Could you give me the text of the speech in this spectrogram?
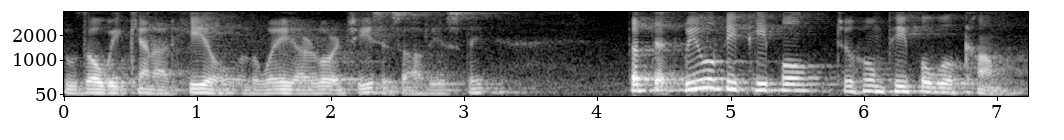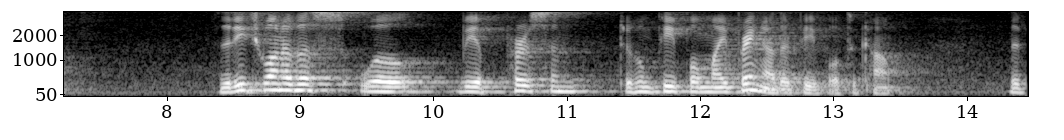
who, though we cannot heal in the way our Lord Jesus, obviously, but that we will be people to whom people will come. That each one of us will be a person to whom people might bring other people to come. That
